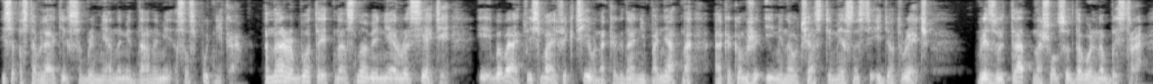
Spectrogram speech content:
и сопоставлять их с современными данными со спутника. Она работает на основе нейросети и бывает весьма эффективна, когда непонятно, о каком же именно участке местности идет речь. Результат нашелся довольно быстро –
